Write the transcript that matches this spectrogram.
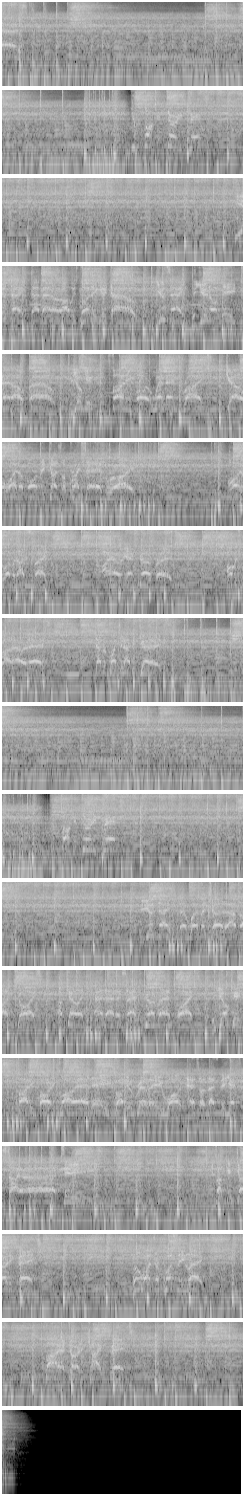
Fighting for equality All you really want is a lesbian society. You fucking dirty bitch. Who wants her pussy licked By a dirty kike bitch.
